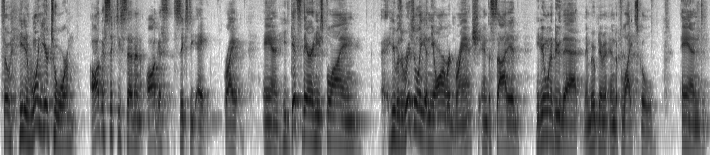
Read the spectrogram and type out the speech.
So he did one year tour, August 67, August 68, right? And he gets there and he's flying. He was originally in the armored branch and decided he didn't want to do that. They moved him into flight school. And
